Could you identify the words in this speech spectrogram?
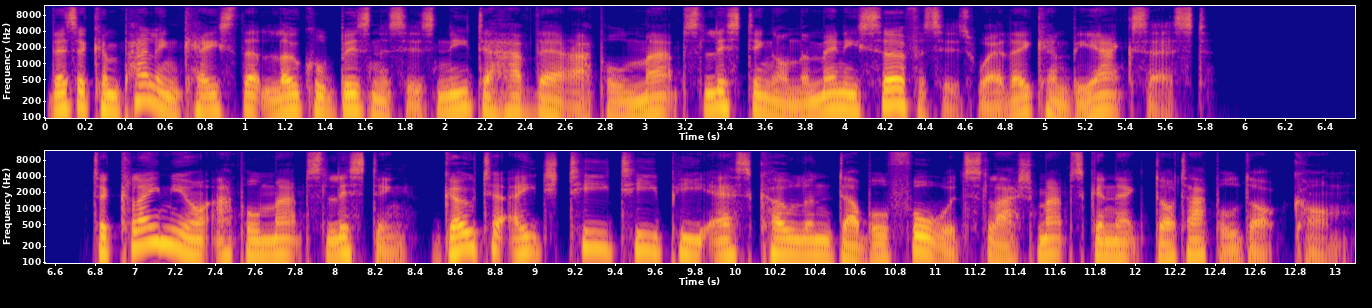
there's a compelling case that local businesses need to have their Apple Maps listing on the many surfaces where they can be accessed. To claim your Apple Maps listing, go to https colon double forward slash mapsconnect.apple.com.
